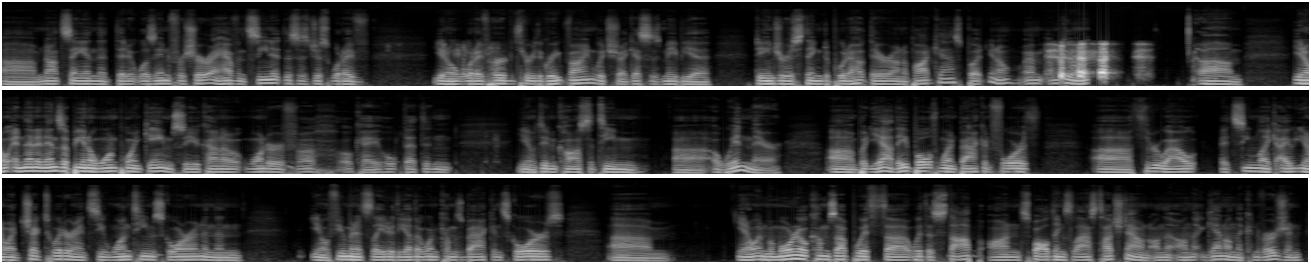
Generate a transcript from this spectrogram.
Um, not saying that, that it was in for sure. I haven't seen it. This is just what I've you know what I've heard through the grapevine, which I guess is maybe a dangerous thing to put out there on a podcast. But you know I'm, I'm doing it. Um, you know, and then it ends up being a one point game, so you kind of wonder if oh, okay, hope that didn't you know didn't cost the team uh, a win there. Uh, but yeah, they both went back and forth uh, throughout. It seemed like I, you know, I'd check Twitter and I'd see one team scoring, and then, you know, a few minutes later, the other one comes back and scores. Um, you know, and Memorial comes up with uh, with a stop on Spaulding's last touchdown on the on the, again on the conversion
